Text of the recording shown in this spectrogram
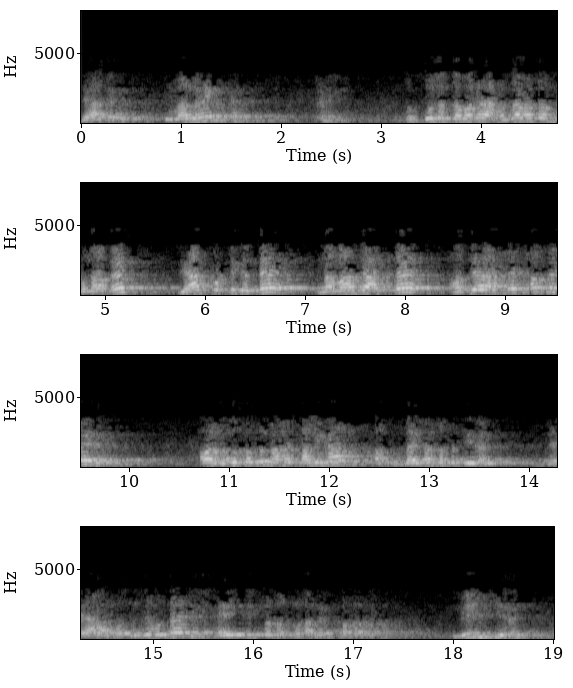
জেহাদ গেছে। ইমান হয়ে গেছে। রসুলের হাজার হাজার মুনাফেক জিহাদ করতে গেছে, নামাজে আসতে হজে আসতে সব হয়ে গেছে। আর হুজুর নামের তালিকা আর হুদাইকার সাথে দিয়ে রাখছে যে আমার মসজিদের মধ্যে এই লোক মোটাবেন কথা লিল দিয়ে রাখছে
